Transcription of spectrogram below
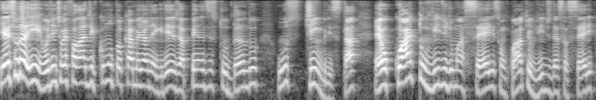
E é isso daí. Hoje a gente vai falar de como tocar melhor na igreja apenas estudando os timbres, tá? É o quarto vídeo de uma série, são quatro vídeos dessa série,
